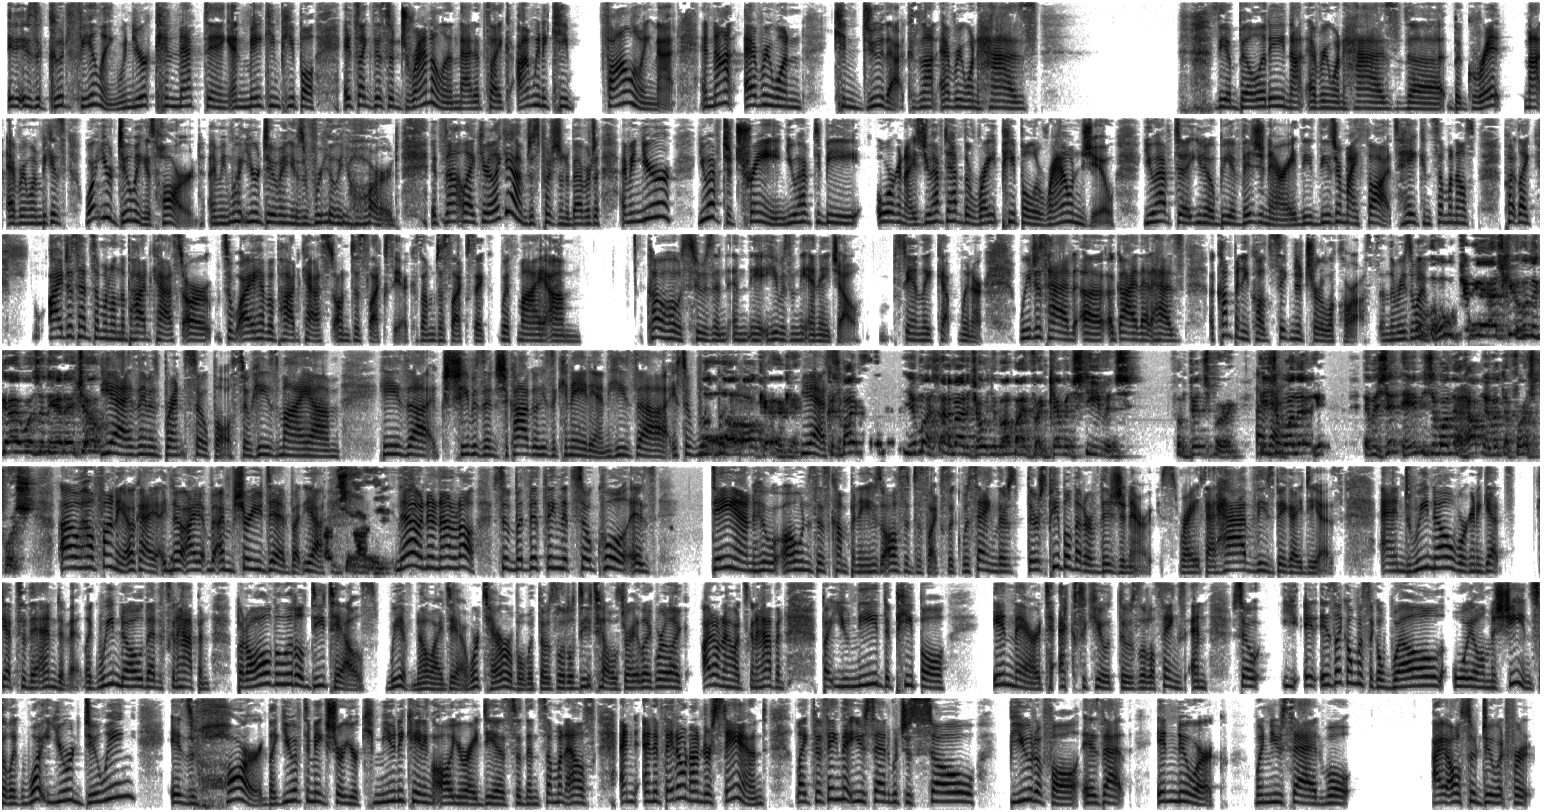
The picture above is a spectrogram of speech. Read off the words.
it is a good feeling when you're connecting and making people, it's like this adrenaline that it's like, I'm going to keep following that. And not everyone can do that because not everyone has the ability. Not everyone has the, the grit not everyone because what you're doing is hard. I mean, what you're doing is really hard. It's not like you're like, yeah, I'm just pushing a beverage. I mean, you're, you have to train. You have to be organized. You have to have the right people around you. You have to, you know, be a visionary. These are my thoughts. Hey, can someone else put like, I just had someone on the podcast or so I have a podcast on dyslexia because I'm dyslexic with my, um, co-host who's in, the, he was in the NHL Stanley Cup winner. We just had a, a, guy that has a company called Signature Lacrosse, and the reason why who, who, can I ask you who the guy was in the NHL? Yeah, his name is Brent Sopel. So he's my um, he's uh, he was in Chicago. He's a Canadian. He's uh, so oh, oh okay, okay, yeah. Because my you must I might have told you about my friend Kevin Stevens from Pittsburgh. He's okay. the one that it was he was the one that helped me with the first push. Oh, how funny! Okay, no, I, I'm sure you did, but yeah, I'm sorry. No, no, not at all. So, but the thing that's so cool is Dan, who owns this company, who's also dyslexic, was saying there's there's people that are visionaries, right? That have these big ideas, and we know we're going to get get to the end of it. Like we know that it's going to happen, but all the little details, we have no idea. We're terrible with those little details, right? Like we're like, I don't know how it's going to happen, but you need the people in there to execute those little things. And so it is like almost like a well-oiled machine. So like what you're doing is hard. Like you have to make sure you're communicating all your ideas. So then someone else, and, and if they don't understand, like the thing that you said, which is so beautiful is that in Newark, when you said, well, I also do it for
